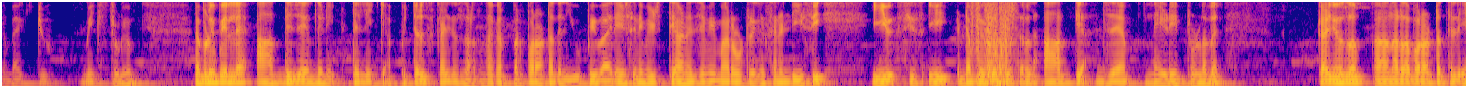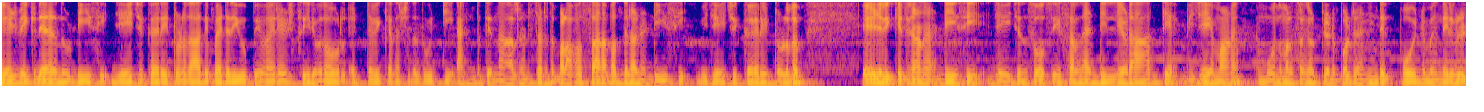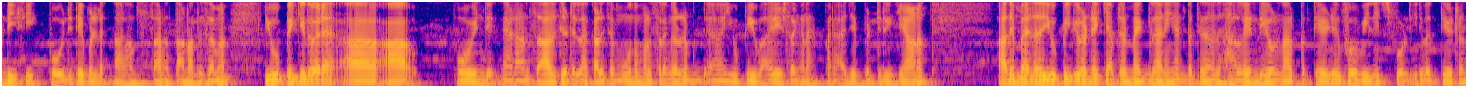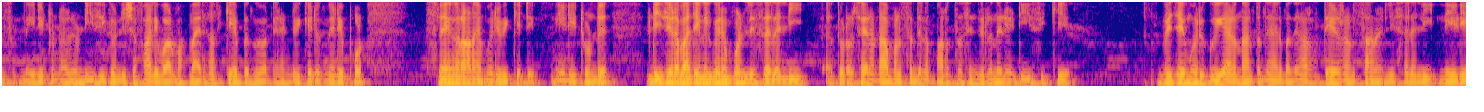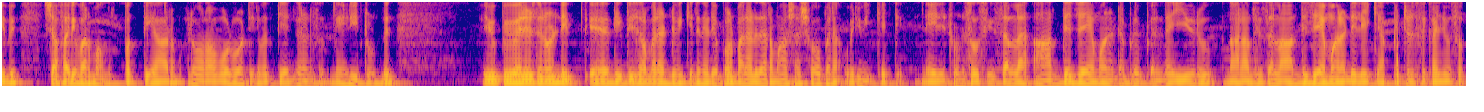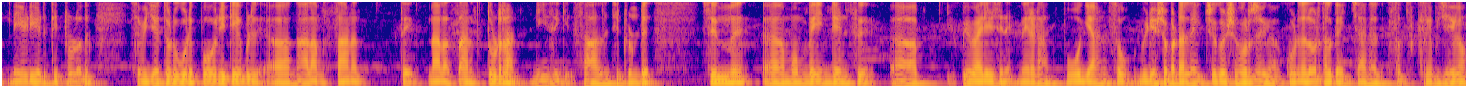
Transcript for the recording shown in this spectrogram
Welcome back to mix studio W P എല്ലിലെ ആദ്യ ജയം നേടി ഡൽഹി ക്യാപിറ്റൽസ് കഴിഞ്ഞ ദിവസം നടന്ന കർപ്പൻ പോരാട്ടത്തിൽ യു പി വാരിയേഴ്സിനെ വീഴ്ത്തിയാണ് ജമീമ റോഡ്രിഗസിന് ഡി സി ഈ സി ഈ ഡബ്ല്യു പി സീസണിലെ ആദ്യ ജയം നേടിയിട്ടുള്ളത്. കഴിഞ്ഞ ദിവസം നടന്ന പോരാട്ടത്തിൽ ഏഴ് വിക്കറ്റായിരുന്നു ഡി സി ജയിച്ച് കയറിയിട്ടുള്ളത്. ആദ്യം പറ്റത് യു പി വാരിയേഴ്സ് ഇരുപത് ഓവറിൽ എട്ട് വിക്കറ്റ് നഷ്ടത്തിൽ നൂറ്റി അൻപത്തി നാല് റൺസ് എടുത്തപ്പോൾ അവസാന പന്തിലാണ് ഡി സി വിജയിച്ച് കയറിയിട്ടുള്ളത്. ഏഴ് വിക്കറ്റിനാണ് ഡി സി ജയിച്ചത്. സോ സീസണിലെ ഡൽഹിയുടെ ആദ്യ വിജയമാണ്. മൂന്ന് മത്സരങ്ങൾ പിന്നിടുമ്പോൾ രണ്ട് പോയിന്റുമായി നിലവിൽ ഡി സി പോയിന്റ് ടേബിളിൽ നാലാം സ്ഥാനത്താണ്. അതേസമയം യു പിക്ക് ഇതുവരെ പോയിന്റ് നേടാൻ സാധിച്ചിട്ടില്ല. കളിച്ച മൂന്ന് മത്സരങ്ങളിലും യു പി വാരിയേഴ്സ് അങ്ങനെ പരാജയപ്പെട്ടിരിക്കുകയാണ്. ആദ്യം വരുന്നത് യു പിക്ക് വേണ്ടി ക്യാപ്റ്റൻ മെഗ്ലാനിങ് അൻപത്തിനാല് ഹർലിൻ ഡിയോൾ നാൽപ്പത്തിയേഴ് ഫൊവിലിച്ച് പോൾ ഇരുപത്തിയെട്ട് റൺസ് നേടിയിട്ടുണ്ടായിരുന്നു. ഡി സിക്ക് വേണ്ടി ഷഫാലി വർമ്മ മാരിസൺ കേപ്പ് എന്നിവർ രണ്ട് വിക്കറ്റ് നേടിയപ്പോൾ സ്നേഹറാണയും ഒരു വിക്കറ്റ് നേടിയിട്ടുണ്ട്. ഡി സിയുടെ ബാറ്റിങ്ങിലേക്ക് വരുമ്പോൾ ലിസല ലീ തുടർച്ചയായ രണ്ടാം മത്സരത്തിലും അർദ്ധ സെഞ്ചുറി നേടിയ ഡി സിക്ക് വിജയമൊരുക്കുകയായിരുന്നു. നാൽപ്പത്തിനാല് പതിൽ അറുപത്തിയേഴ് റൺസാണ് ലിസല ലീ നേടിയത്. ഷഫരി വർമ്മ മുപ്പത്തിയാറും ലോറ വോൾവാട്ട് ഇരുപത്തിയഞ്ച് റൺസ് നേടിയിട്ടുണ്ട്. യു പി വാരിയേഴ്സിനോട് ദീപ്തി ശർമ്മ രണ്ട് വിക്കറ്റ് നേടിയപ്പോൾ മലയാളി ധർമാശ ശോഭന ഒരു വിക്കറ്റ് നേടിയിട്ടുണ്ട്. സോ സീസണിലെ ആദ്യ ജയമാണ് ഡബ്ല്യു പി എല്ലിന്റെ ഈ ഒരു നാലാം സീസണിലെ ആദ്യ ജയമാണ് ഡൽഹി ക്യാപിറ്റൽസ് കഴിഞ്ഞ ദിവസം നേടിയെടുത്തിട്ടുള്ളത്. സോ വിജയത്തോടു കൂടി പോയിന്റ് ടേബിൾ നാലാം സ്ഥാനത്ത് നാലാം സ്ഥാനത്ത് തുടരാൻ ഡി സിക്ക് സാധിച്ചിട്ടുണ്ട്. സോ ഇന്ന് മുംബൈ ഇന്ത്യൻസ് യു പി വാരിയേഴ്സിനെ നേരിടാൻ പോവുകയാണ്. സോ വീഡിയോ ഇഷ്ടപ്പെട്ട ലൈക്ക് ചെയ്യുക ഷെയർ ചെയ്യുക. കൂടുതൽ വാർത്തകൾക്കായി ചാനൽ സബ്സ്ക്രൈബ് ചെയ്യുക.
